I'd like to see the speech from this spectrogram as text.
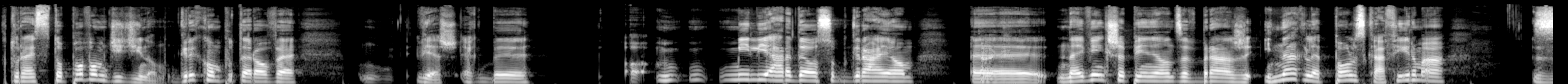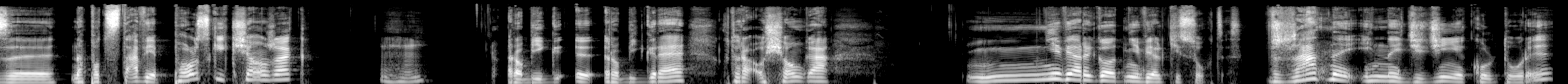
która jest topową dziedziną, gry komputerowe, wiesz, jakby o, miliardy osób grają, tak. e, największe pieniądze w branży i nagle polska firma z, na podstawie polskich książek mhm. robi, y, robi grę, która osiąga niewiarygodnie wielki sukces. W żadnej innej dziedzinie kultury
